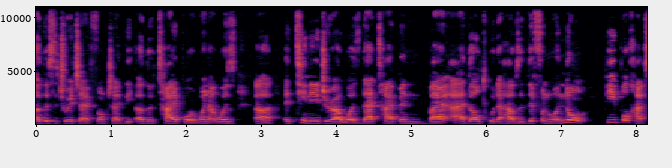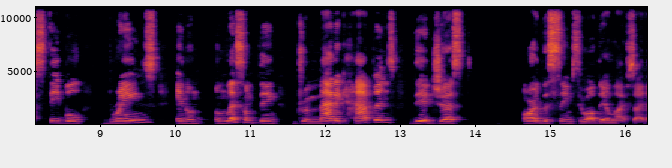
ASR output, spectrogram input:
other situations I function like the other type. Or when I was uh, a teenager, I was that type, and by adulthood I have a different one. No, people have stable brains, and un- unless something dramatic happens, they just are the same throughout their lifetime.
